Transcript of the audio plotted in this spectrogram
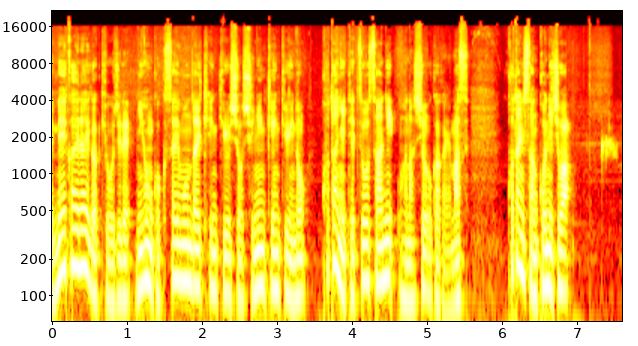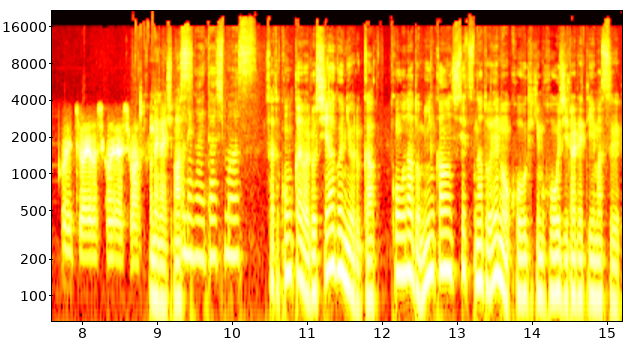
明海大学教授で日本国際問題研究所主任研究員の小谷哲夫さんにお話を伺います。小谷さんこんにちは。こんにちは。よろしくお願いします。お願いします。お願いいたします。さて今回はロシア軍による学校など民間施設などへの攻撃も報じられています。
